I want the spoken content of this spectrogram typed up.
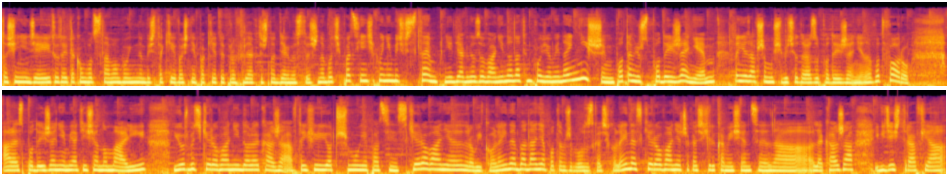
to się nie dzieje i tutaj taką podstawą powinny być takie właśnie pakiety profilaktyczno-diagnostyczne, bo ci pacjenci powinni być wstępnie diagnozowani no, na tym poziomie najniższym. Potem już z podejrzeniem, to nie zawsze musi być od razu podejrzenie nowotworu, ale z podejrzeniem jakiejś anomalii już być kierowani do lekarza, a w tej chwili otrzymuje pacjent skierowanie, robi kolejne badania, potem, żeby uzyskać kolejne skierowanie, czekać kilka miesięcy na lekarza i gdzieś trafia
